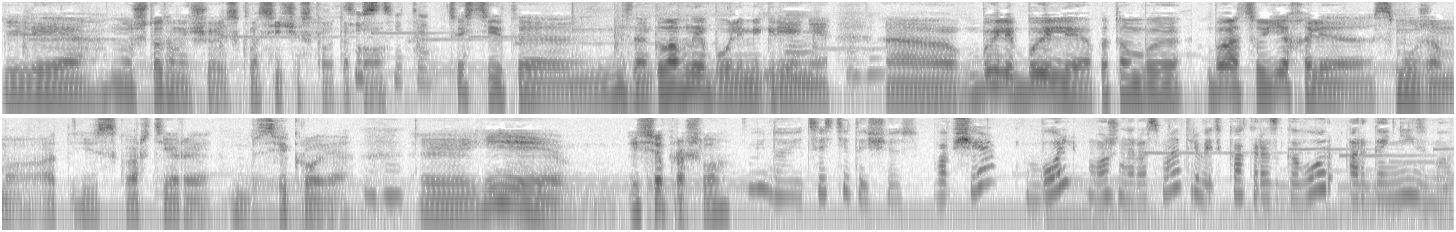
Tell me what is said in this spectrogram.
или, ну, что там еще из классического такого? Циститы. Циститы, не знаю, головные боли, мигрени. Мгм. А, Были-были, а потом бы бац, уехали с мужем от- из квартиры свекрови. Мгм. Э, И, и все прошло. Ну да, и цистит исчез. Вообще, боль можно рассматривать как разговор организма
